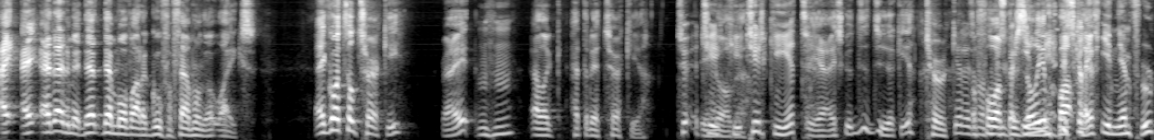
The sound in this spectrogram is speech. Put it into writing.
Jeg, regner med den, må være god for 500 likes. Jeg går til Turkey, right? Eller heter det Tyrkia? Tyrkiet. Ja, jeg skal til Tyrkia. Turkey, liksom. Få en Brazilian buttlift. inn i en fugl.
